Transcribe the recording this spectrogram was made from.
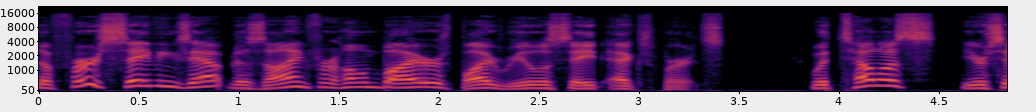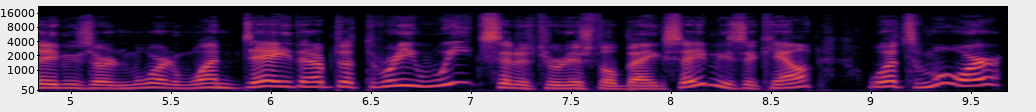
the first savings app designed for home buyers by real estate experts. With Tellus, your savings earn more in one day than up to three weeks in a traditional bank savings account. What's more,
